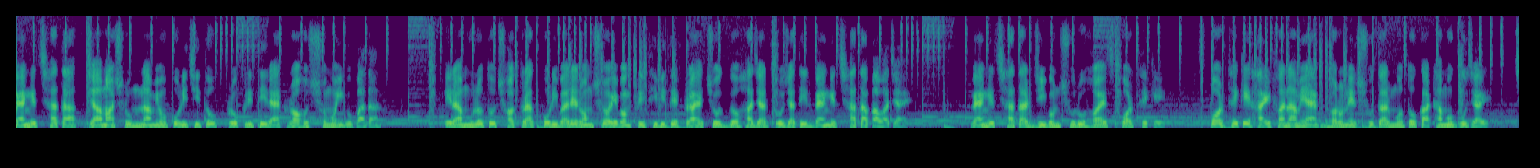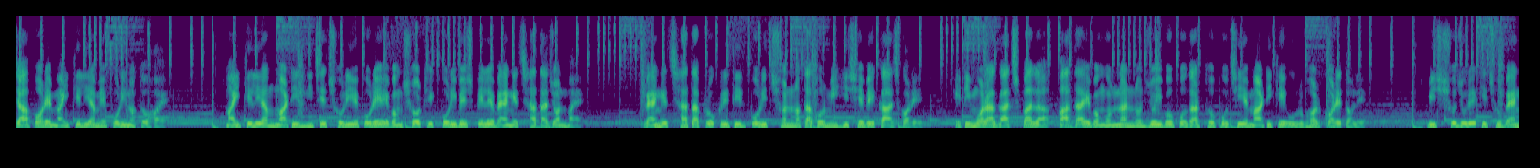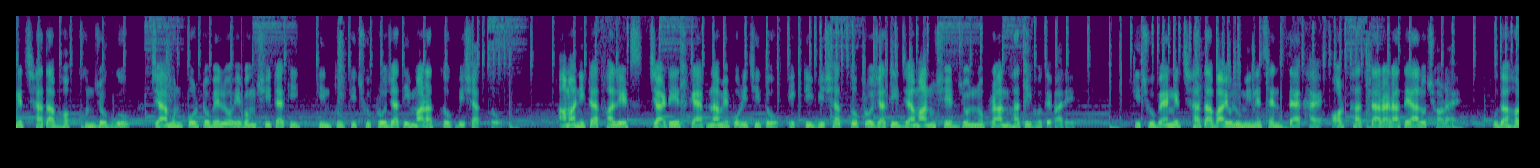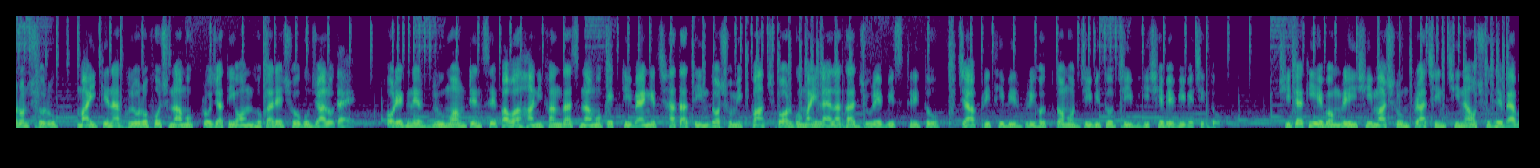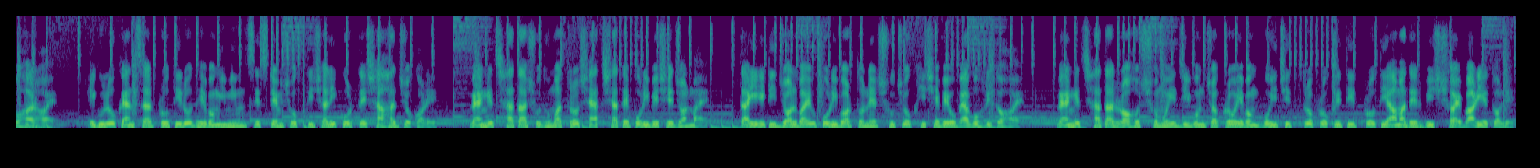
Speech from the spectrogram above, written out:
ব্যাঙের ছাতা, যা মাশরুম নামেও পরিচিত, প্রকৃতির এক রহস্যময় উপাদান। এরা মূলত ছত্রাক পরিবারের অংশ এবং পৃথিবীতে প্রায় চোদ্দ হাজার প্রজাতির ব্যাঙের ছাতা পাওয়া যায়। ব্যাঙের ছাতার জীবন শুরু হয় স্পর থেকে। স্পর থেকে হাইফা নামে এক ধরনের সুতার মতো কাঠামো বোঝায়, যা পরে মাইকেলিয়ামে পরিণত হয়। মাইকেলিয়াম মাটির নিচে ছড়িয়ে পড়ে এবং সঠিক পরিবেশ পেলে ব্যাঙের ছাতা জন্মায়। ব্যাঙের ছাতা প্রকৃতির পরিচ্ছন্নতাকর্মী হিসেবে কাজ করে। এটি মরা গাছপালা, পাতা এবং অন্যান্য জৈব পদার্থ পচিয়ে মাটিকে উর্বর করে তোলে। বিশ্বজুড়ে কিছু ব্যাঙের ছাতা ভক্ষণযোগ্য, যেমন পোর্টোবেলো এবং সিটাকি, কিন্তু কিছু প্রজাতি মারাত্মক বিষাক্ত। আমানিটা ফালেটস, যা ডেথ ক্যাপ নামে পরিচিত, একটি বিষাক্ত প্রজাতি যা মানুষের জন্য প্রাণঘাতী হতে পারে। কিছু ব্যাঙের ছাতা বায়োলুমিনেসেন্স দেখায়, অর্থাৎ তারা রাতে আলো ছড়ায়। উদাহরণস্বরূপ, মাইকেনা ক্লোরোফোস নামক প্রজাতি অন্ধকারে সবুজ আলো দেয়। অরেগনের ব্লু মাউন্টেন্সে পাওয়া হানিফাঙ্গাস নামক একটি ব্যাঙের ছাতা তিন দশমিক পাঁচ বর্গমাইল এলাকা জুড়ে বিস্তৃত, যা পৃথিবীর বৃহত্তম জীবিত জীব হিসেবে বিবেচিত। শিটাকি এবং রেইশি মাশরুম প্রাচীন চীনা ওষুধে ব্যবহার হয়। এগুলো ক্যান্সার প্রতিরোধ এবং ইমিউন সিস্টেম শক্তিশালী করতে সাহায্য করে। ব্যাঙের ছাতা শুধুমাত্র স্যাঁতস্যাঁতে পরিবেশে জন্মায়, তাই এটি জলবায়ু পরিবর্তনের সূচক হিসেবেও ব্যবহৃত হয়। ব্যাঙের ছাতার রহস্যময়ী জীবনচক্র এবং বৈচিত্র্য প্রকৃতির প্রতি আমাদের বিস্ময় বাড়িয়ে তোলে।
